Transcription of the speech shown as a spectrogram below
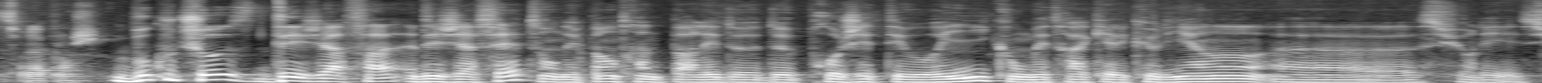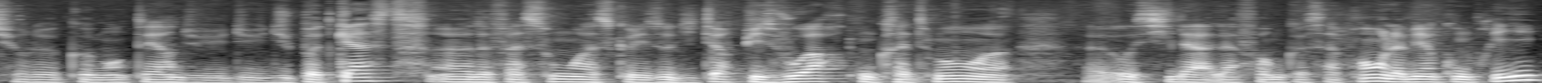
sur la planche. Beaucoup de choses déjà, fa- déjà faites. On n'est pas en train de parler de, de projets théoriques. On mettra quelques liens euh, sur, les, sur le commentaire du, du- du podcast, euh, de façon à ce que les auditeurs puissent voir concrètement euh, aussi la, la forme que ça prend. On l'a bien compris.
